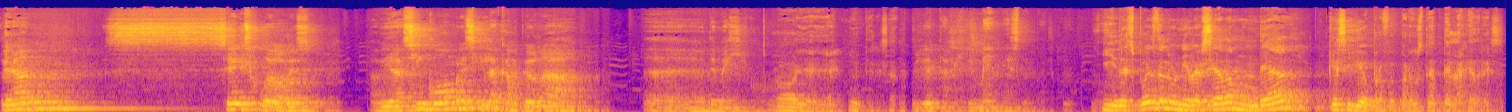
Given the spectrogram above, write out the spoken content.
Eran seis jugadores. Había cinco hombres y la campeona eh, de México. Oh, ya, ya, interesante. Julieta Jiménez. Y después de la Universidad Mundial, ¿qué siguió, profe, para usted del ajedrez?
